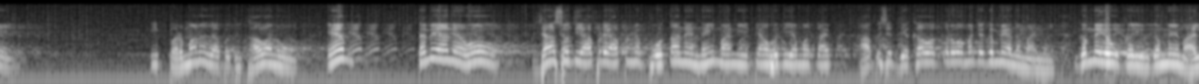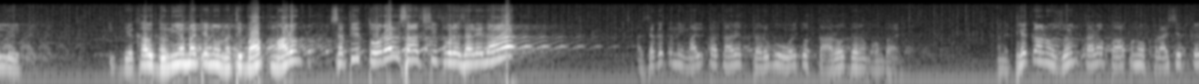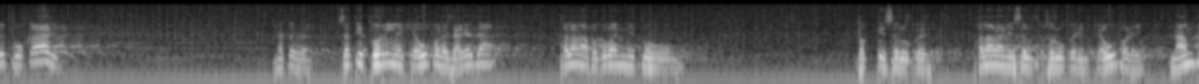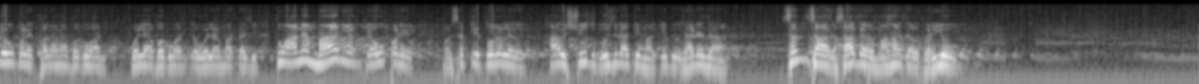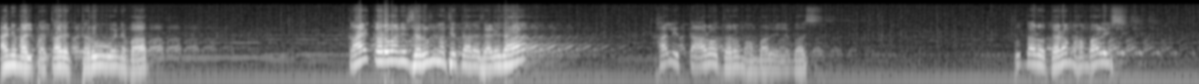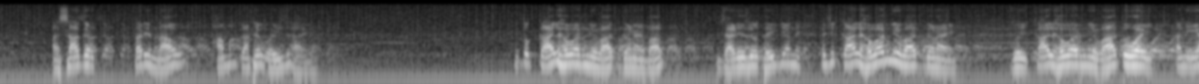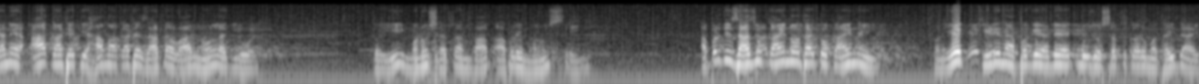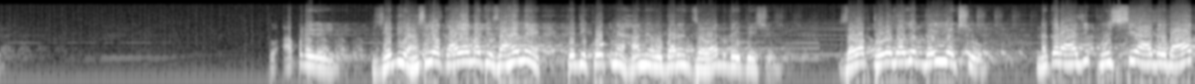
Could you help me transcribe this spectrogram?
એ પરમાણ જ આ બધું થવાનું. એમ તમે અને હું જ્યાં સુધી આપણે આપણને પોતાને નહીં માનીએ, ત્યાં સુધી એમાં કાંઈ આપે છે દેખાવા કરવા માટે ગમે એને માનીએ. ગમે એવું કર્યું, ગમે એમ હાલી દેખાવ દુનિયા માટેનો નથી. બાપ, મારો સતી તોરલ સાક્ષી પૂરે જાડેજા. જગતની માલિકા તારે તરવું હોય તો તારો ધર્મ સંભાળ. અને ઠેકાણો જોઈને તારા પાપનો પ્રાયશ્ચિત કરી પોકાર. નકર સતી તોરલને કહેવું પડે જાડેજા ફલાણા ભગવાનની તું ભક્તિ શરૂ કરી, ફલાણાની શરૂ શરૂ કરી એમ કહેવું પડે. નામ દેવું પડે, ફલાણા ભગવાન, ઓલા ભગવાન કે ઓલા માતાજી. તું આને માન એમ કહેવું પડે પણ સતી તોરલે હાવ શુદ્ધ ગુજરાતીમાં કીધું જાડેજા સંસાર સાગર મહાજળ ભર્યો. આની તારે તરવું અને બાપ. કાંઈ કરવાની જરૂર નથી તારે જાડેજા ખાલી તારો ધર્મ સંભાળી લે બસ. તું તારો ધર્મ સંભાળીશ. આ સાગર તારી નાવ હામાં કાંઠે વહી જાય. એ તો કાલ હવારની વાત ગણાય બાપ. જાડેજો થઈ ગયા ને, હજી કાલ હવારની વાત ગણાય. જો કાલ હવારની વાત હોય અને એને આ કાંઠેથી હામા કાંઠે જાતા વાર ન લાગી હોય, તો એ મનુષ્ય હતા બાપ આપણે મનુષ્ય. આપણથી જાજુ કાંઈ ન થાય તો કાંઈ નહીં. પણ એક કીડીના પગે અડે એટલું જો સત્કર્મ થઈ જાય તો આપણે જેદી હસલો કાયામાંથી જાહે ને તેથી કોકને સામે ઊભા જવાબ દઈ દેશું. જવાબ થોડો જાજો દઈ શકશું નકર આજે પૂછશે આગળ બાપ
